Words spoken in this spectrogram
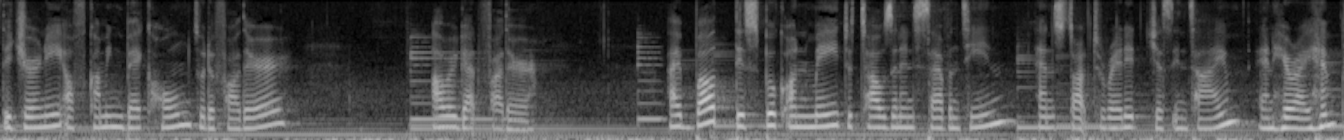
the journey of coming back home to the Father, our Godfather. I bought this book on May 2017 and start to read it just in time. And here I am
